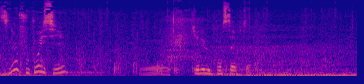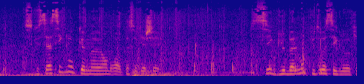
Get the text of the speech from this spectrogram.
Sinon, on fout quoi ici Euh, Quel est le concept Parce que c'est assez glauque comme euh, endroit, pas se cacher. C'est globalement plutôt assez glauque.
